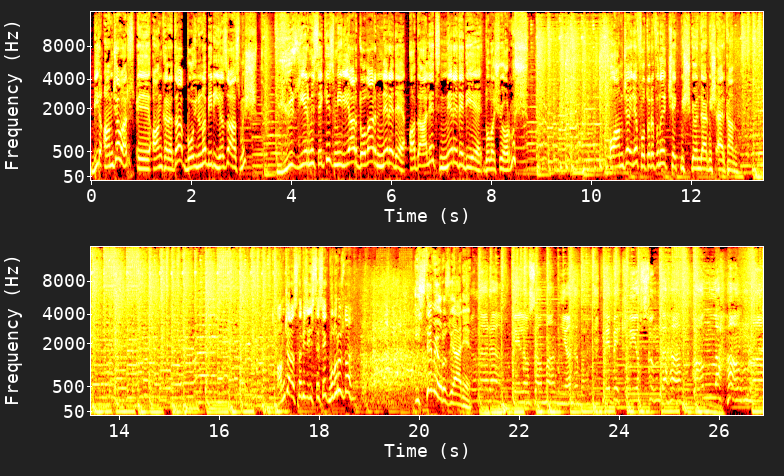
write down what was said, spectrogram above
Bir amca var e, Ankara'da boynuna bir yazı asmış. 128 milyar dolar nerede, adalet nerede diye dolaşıyormuş. O amca ile fotoğrafını çekmiş göndermiş Erkan. Amca aslında biz istesek buluruz da istemiyoruz yani. O zaman yanıma Ne bekliyorsun daha Allah Allah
